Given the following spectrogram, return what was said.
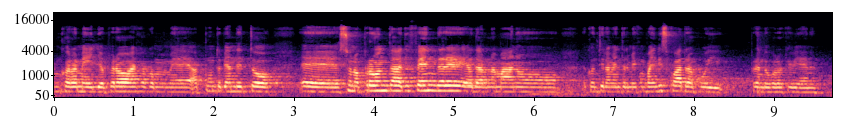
ancora meglio, però ecco come appunto abbiamo detto eh, sono pronta a difendere e a dare una mano continuamente alle mie compagne di squadra, poi prendo quello che viene.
